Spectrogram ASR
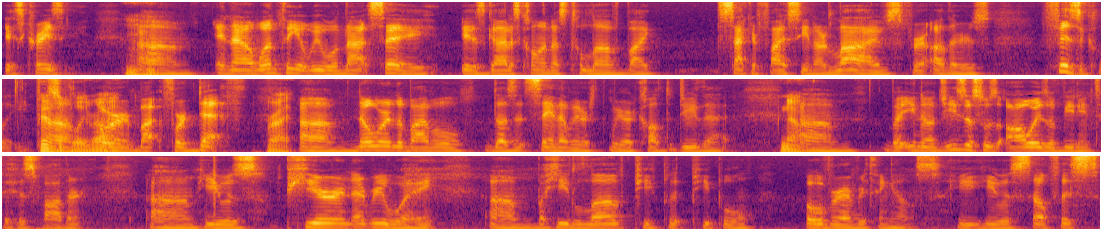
is crazy. Mhm. Um, and now, one thing that we will not say is God is calling us to love by sacrificing our lives for others physically, Physically, um, right. or by, for death. right Um, nowhere in the Bible does it say that we are we are called to do that. no Um, but you know, Jesus was always obedient to his Father. Um, he was pure in every way, um, but he loved people people over everything else. He he was selfless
